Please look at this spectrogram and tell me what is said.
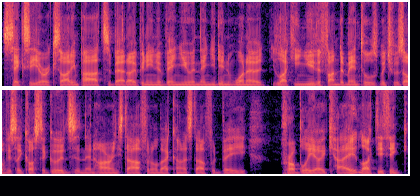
sexy or exciting parts about opening a venue and then you didn't want to like you knew the fundamentals which was obviously cost of goods and then hiring staff and all that kind of stuff would be probably okay like do you think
